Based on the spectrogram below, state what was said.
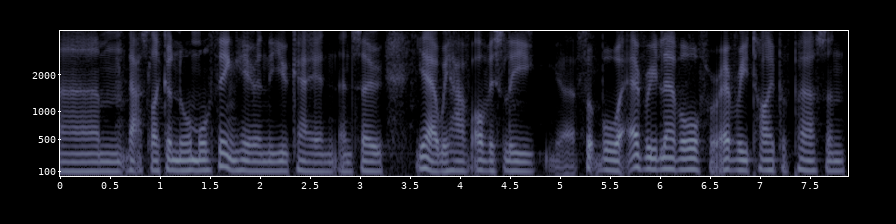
Um, that's like a normal thing here in the UK, and, and so yeah, we have obviously uh, football at every level for every type of person,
